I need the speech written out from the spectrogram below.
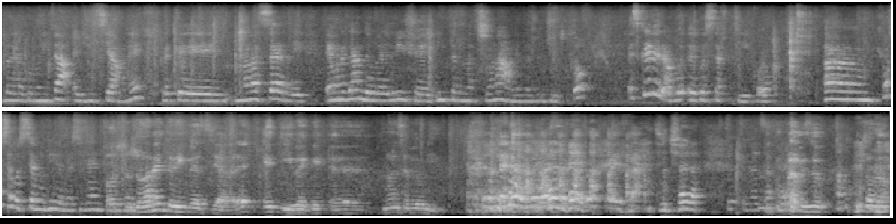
delle comunità egiziane perché Manasserri è una grande operatrice internazionale per l'Egitto e scriverà eh, questo articolo. Uh, cosa possiamo dire Presidente? Posso solamente ringraziare e dire che eh, non ne sapevo niente. Sincera sono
